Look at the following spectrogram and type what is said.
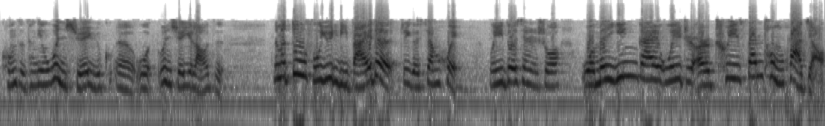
孔子曾经问学于呃问问学于老子。那么杜甫与李白的这个相会。闻一多先生说：“我们应该为之而吹三通画角，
